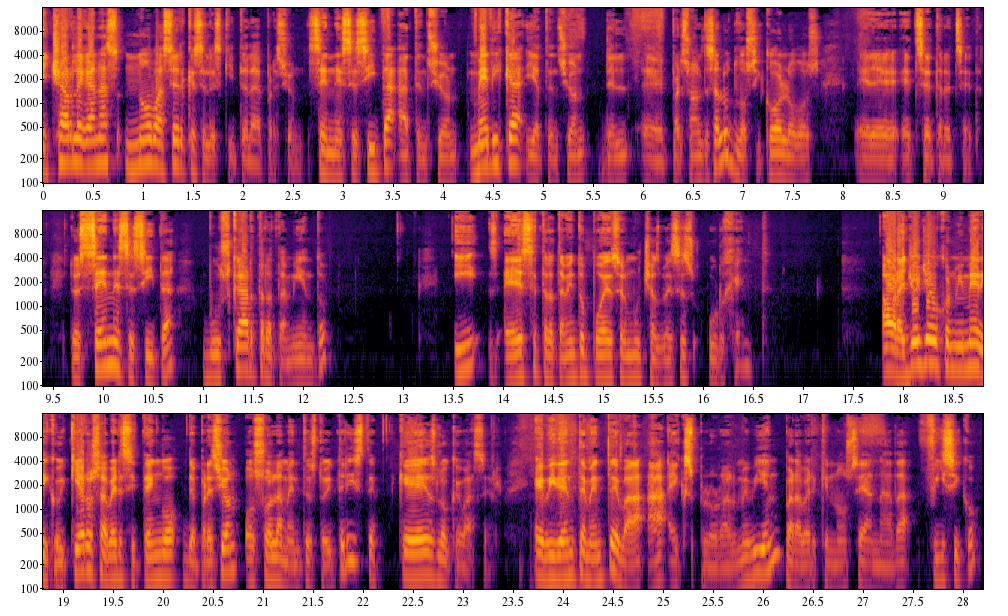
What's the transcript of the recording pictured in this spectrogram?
echarle ganas no va a hacer que se les quite la depresión. Se necesita atención médica y atención del eh, personal de salud, los psicólogos, eh, etcétera, etcétera. Entonces se necesita buscar tratamiento y ese tratamiento puede ser muchas veces urgente. Ahora, yo llego con mi médico y quiero saber si tengo depresión o solamente estoy triste. ¿Qué es lo que va a hacer? Evidentemente va a explorarme bien para ver que no sea nada físico.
